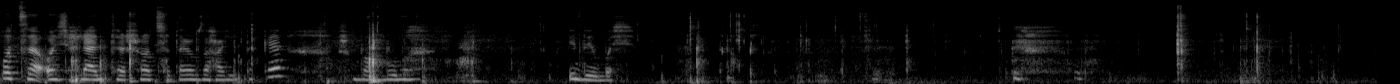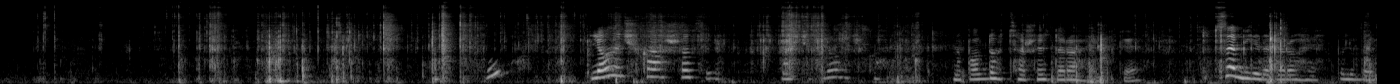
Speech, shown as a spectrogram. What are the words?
Оце ось гляньте, що це там взагалі таке, щоб вам було. І дивимось. Ну, Пленочка, що це? Наша пленочка. Напевно, це щось дорогеньке. Це, блін, дороге, по-любому.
